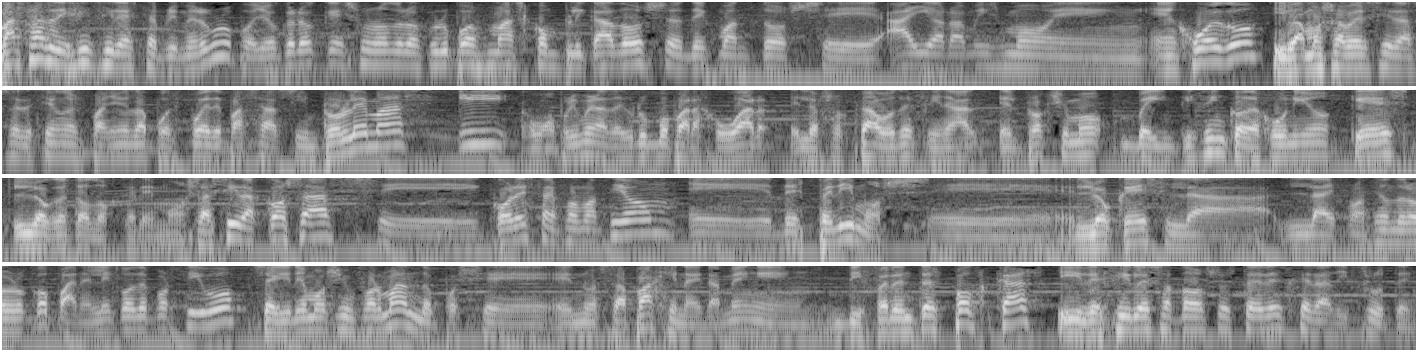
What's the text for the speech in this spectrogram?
Va a estar difícil este primer grupo, yo creo que es uno de los grupos más complicados de cuantos eh, hay ahora mismo en, juego. Y vamos a ver si la selección española pues puede pasar sin problemas. Y como primera de grupo para jugar en los octavos de final el próximo 25 de junio, que es lo que todos queremos. Así las cosas, eh, con esta información eh, despedimos eh, lo que es la, la, información de la Eurocopa en el Eco Deportivo, seguiremos informando pues eh, en nuestra página y también en diferentes podcasts. Y decirles a todos ustedes que la disfruten,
